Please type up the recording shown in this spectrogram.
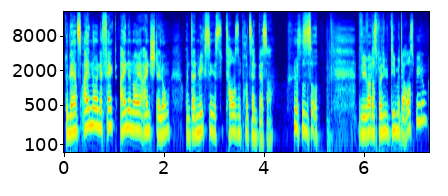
Du lernst einen neuen Effekt, eine neue Einstellung und dein Mixing ist 1000% besser. so. Wie war das bei dir mit der Ausbildung?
